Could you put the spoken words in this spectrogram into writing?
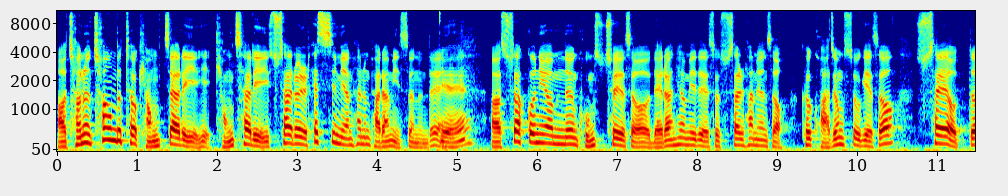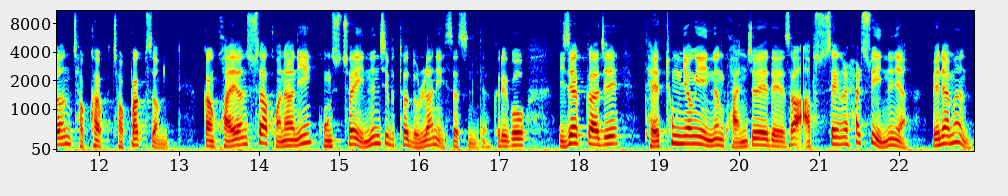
어, 저는 처음부터 경찰이 경찰이 수사를 했으면 하는 바람이 있었는데 예. 아, 수사권이 없는 공수처에서 내란 혐의에 대해서 수사를 하면서 그 과정 속에서 수사의 어떤 적합, 적합성, 그러니까 과연 수사 권한이 공수처에 있는지부터 논란이 있었습니다. 그리고 이제까지 대통령이 있는 관저에 대해서 압수수색을 할 수 있느냐? 왜냐하면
